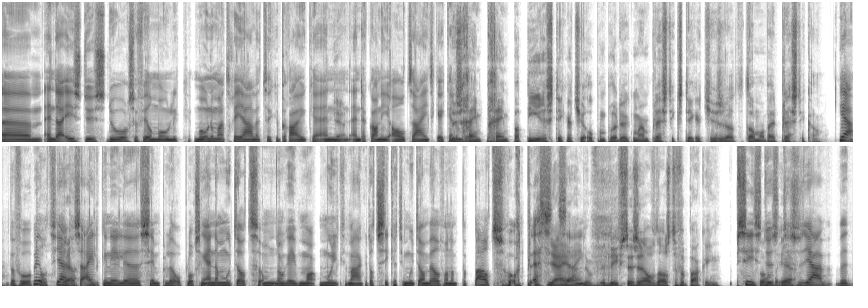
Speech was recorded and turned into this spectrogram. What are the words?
Um, en daar is dus door zoveel mogelijk monomaterialen te gebruiken. En, en dat kan niet altijd. Kijk, dus geen, geen papieren stickertje op een product, maar een plastic stickertje, zodat het allemaal bij het plastic kan. Ja, bijvoorbeeld. Ja, dat is eigenlijk een hele simpele oplossing. En dan moet dat, om het nog even moeilijk te maken, dat stickertje moet dan wel van een bepaald soort plastic ja, zijn. Ja, het liefst dezelfde als de verpakking. Precies, dus ja. dus ja, de,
